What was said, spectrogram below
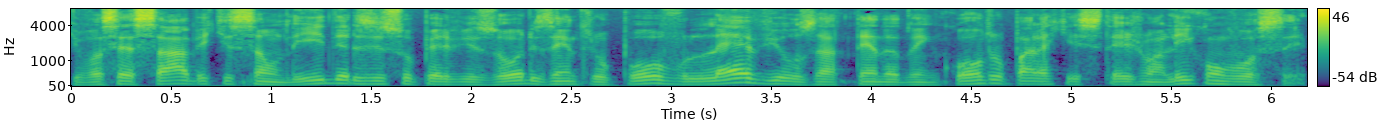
que você sabe que são líderes e supervisores entre o povo, leve-os à tenda do encontro para que estejam ali com você.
